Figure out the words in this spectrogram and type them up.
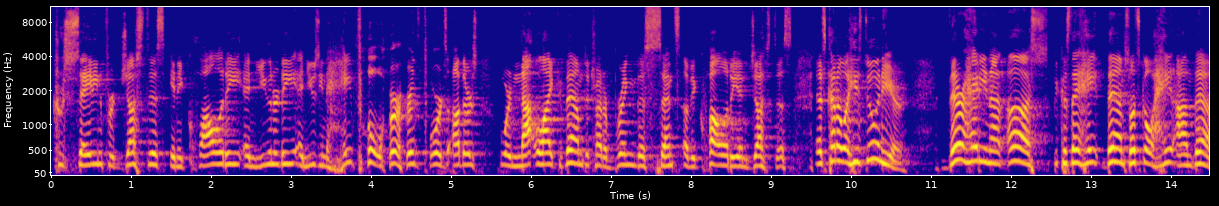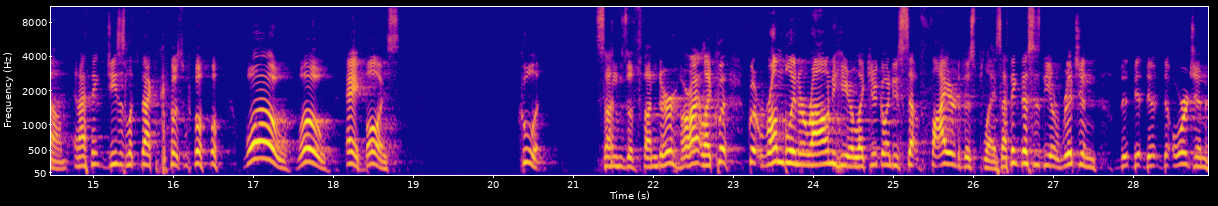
crusading for justice and equality and unity and using hateful words towards others who are not like them to try to bring this sense of equality and justice. And it's kind of what he's doing here. They're hating on us because they hate them, so let's go hate on them. And I think Jesus looks back and goes, Whoa, whoa, whoa, hey, boys, cool it sons of thunder all right? Like quit, quit rumbling around here like you're going to set fire to this place. I think this is the origin the, the, the, origin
